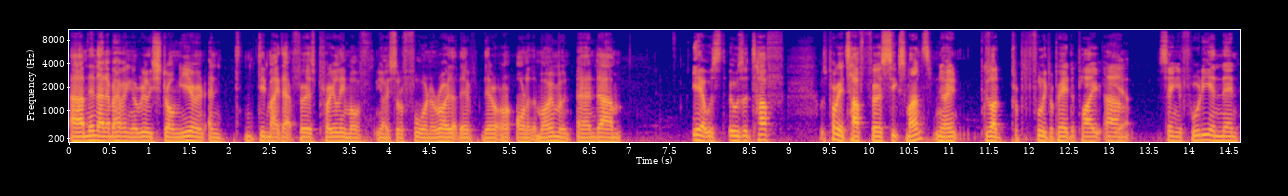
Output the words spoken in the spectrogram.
um, then they ended up having a really strong year and, and did make that first prelim of you know sort of four in a row that they're they're on on at the moment, and um, yeah, it was it was a tough. It was probably a tough first six months, you know, because I'd pre- fully prepared to play um, Yeah. senior footy, and then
